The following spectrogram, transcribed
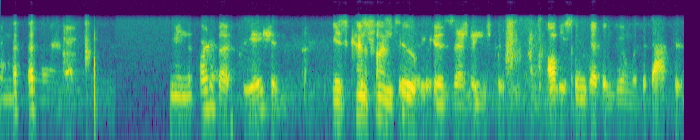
And, uh, I mean, the part about creation is kind of fun too because I've been all these things I've been doing with the doctor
